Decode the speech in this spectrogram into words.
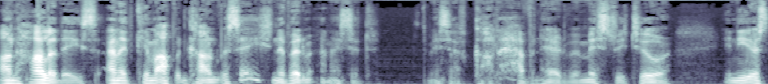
on holidays and it came up in conversation about it. And I said to myself, God, I haven't heard of a mystery tour in years.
